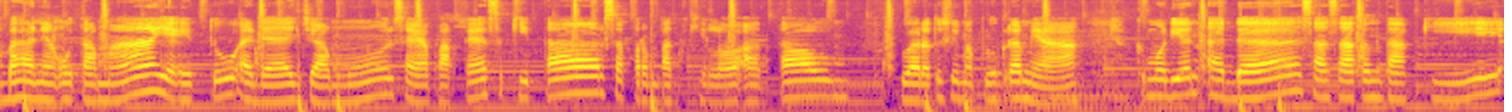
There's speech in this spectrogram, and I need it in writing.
Bahan yang utama yaitu ada jamur, saya pakai sekitar seperempat kilo atau 250 gram ya. Kemudian ada sasa kentaki,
